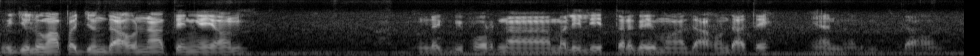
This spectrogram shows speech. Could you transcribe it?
medyo lumapad yung dahon natin ngayon like before na maliliit talaga yung mga dahon dati ayan mga dahon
